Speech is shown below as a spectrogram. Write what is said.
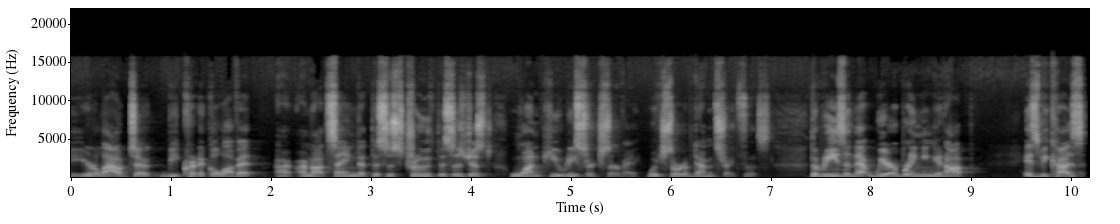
You're allowed to be critical of it. I'm not saying that this is truth. This is just one Pew Research survey, which sort of demonstrates this. The reason that we're bringing it up is because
